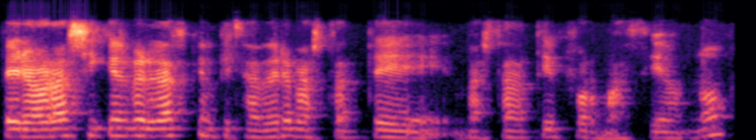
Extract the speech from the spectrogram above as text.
pero ahora sí que es verdad que empieza a haber bastante, bastante información, ¿no?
